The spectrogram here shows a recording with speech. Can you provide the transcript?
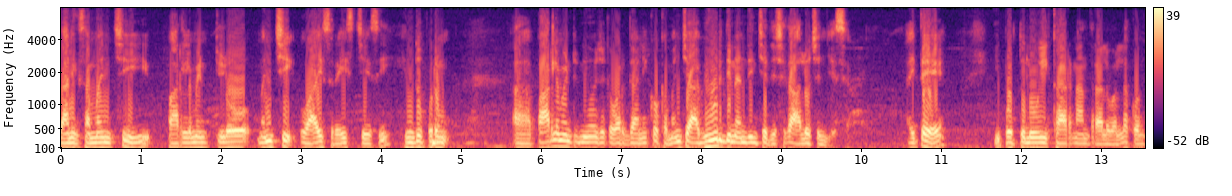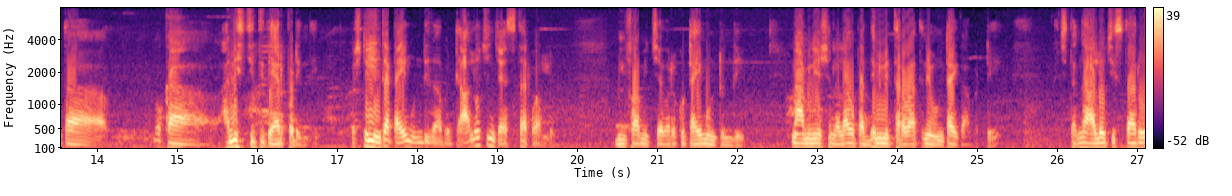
దానికి సంబంధించి పార్లమెంట్లో మంచి వాయిస్ రైస్ చేసి హిందూపురం పార్లమెంట్ నియోజకవర్గానికి ఒక మంచి అభివృద్ధిని అందించే దిశగా ఆలోచన చేశాం. అయితే ఈ పొత్తులు ఈ కారణాంతరాల వల్ల కొంత ఒక అనిశ్చితి ఏర్పడింది. స్టిల్ ఇంకా టైం ఉంది కాబట్టి ఆలోచన చేస్తారు వాళ్ళు. బీఫామ్ ఇచ్చే వరకు టైం ఉంటుంది. నామినేషన్లు అలాగ పద్దెనిమిది తర్వాతనే ఉంటాయి కాబట్టి ఖచ్చితంగా ఆలోచిస్తారు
